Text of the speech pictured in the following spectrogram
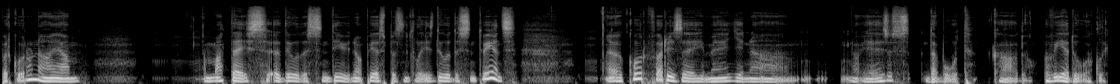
par ko runājām. Matejs 22 no 15 līdz 21, kur farizēji mēģina no Jēzus dabūt kādu viedokli.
